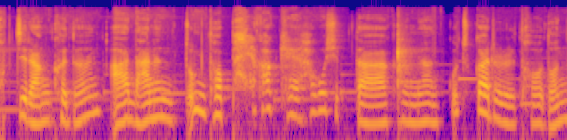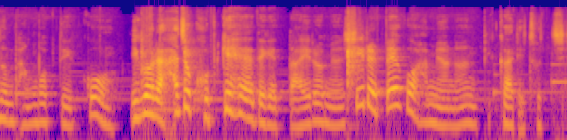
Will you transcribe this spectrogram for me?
곱질 않거든. 아 나는 좀 더 빨갛게 하고 싶다. 그러면 고춧가루를 더 넣는 방법도 있고 이거를 아주 곱게 해야 되겠다. 이러면 씨를 빼고 하면은 빛깔이 좋지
